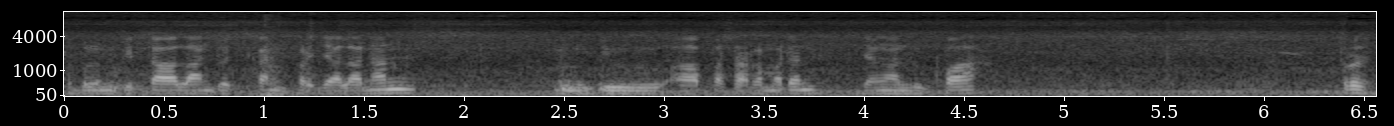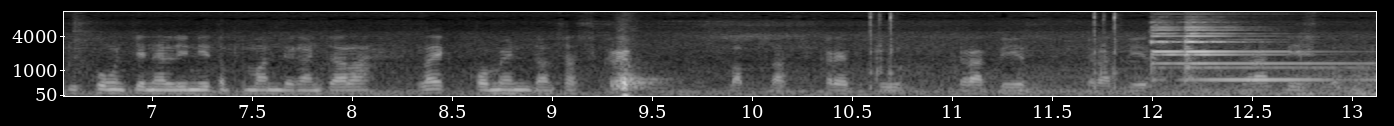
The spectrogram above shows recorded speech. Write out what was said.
sebelum kita lanjutkan perjalanan menuju uh, pasar Ramadan jangan lupa terus dukung channel ini teman-teman dengan cara like, komen dan subscribe bab subscribe itu gratis gratis gratis teman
